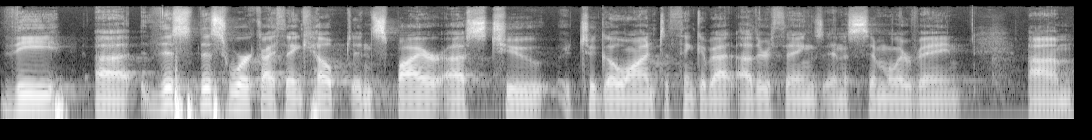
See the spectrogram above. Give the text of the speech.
The, uh, this, this work, I think, helped inspire us to, to go on to think about other things in a similar vein. Um,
